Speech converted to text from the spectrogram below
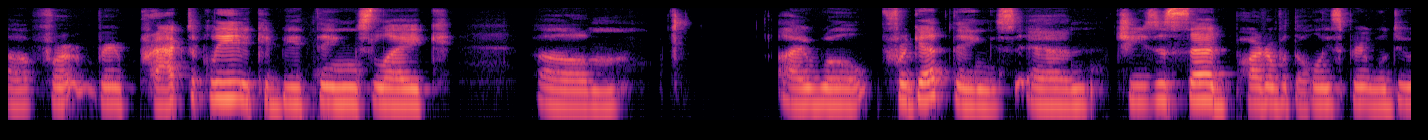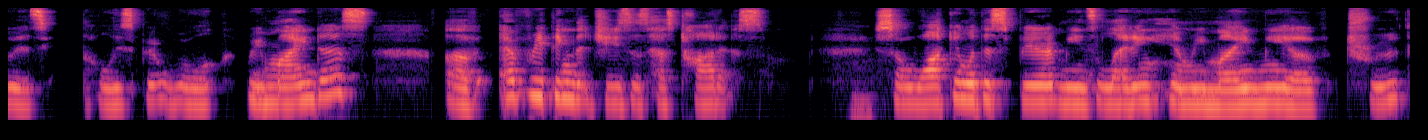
Uh, for very practically, it could be things like um, I will forget things. And Jesus said part of what the Holy Spirit will do is the Holy Spirit will remind us of everything that Jesus has taught us. Mm. So, walking with the Spirit means letting Him remind me of truth,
